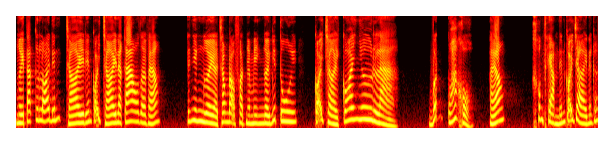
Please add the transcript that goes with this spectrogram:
Người ta cứ nói đến trời, đến cõi trời là cao rồi, phải không? Thế nhưng người ở trong đạo phật nhà mình, người biết tu cõi trời coi như là vẫn quá khổ, phải không? Không thèm đến cõi trời nữa cơ.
